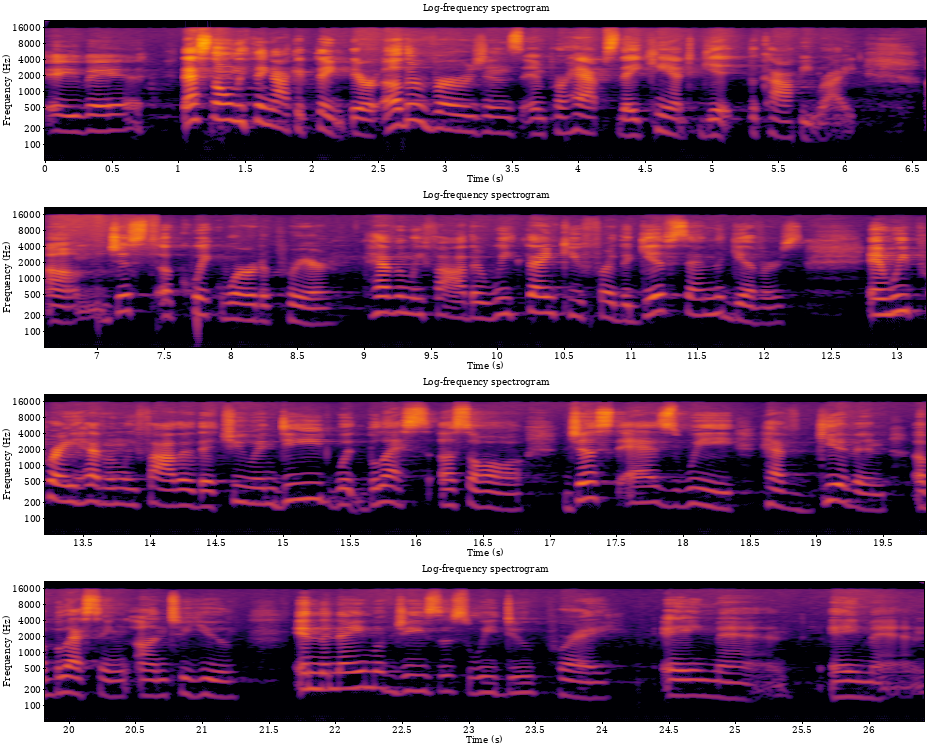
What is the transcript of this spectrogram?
Amen. That's the only thing I could think. There are other versions, and perhaps they can't get the copyright. Um, just a quick word of prayer. Heavenly Father, we thank you for the gifts and the givers. And we pray, Heavenly Father, that you indeed would bless us all, just as we have given a blessing unto you. In the name of Jesus, we do pray. Amen. Amen.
